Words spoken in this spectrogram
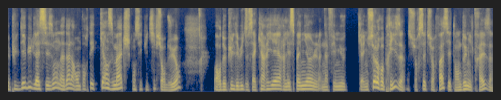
Depuis le début de la saison, Nadal a remporté 15 matchs consécutifs sur dur. Or, depuis le début de sa carrière, l'Espagnol n'a fait mieux qu'à une seule reprise sur cette surface, c'était en 2013.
